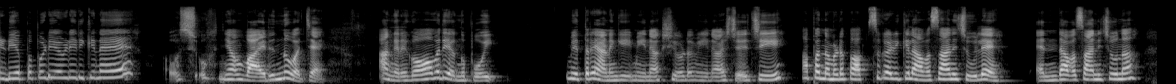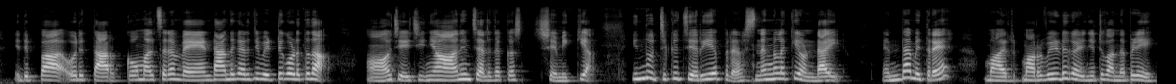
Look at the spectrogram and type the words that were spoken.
ഇടിയപ്പപ്പൊടി എവിടെ ഇരിക്കണേ? ഓശോ ഞാൻ വരുന്നു വച്ചേ അങ്ങനെ ഗോമതി അങ്ങ് പോയി. മിത്രയാണെങ്കിൽ മീനാക്ഷിയോട് മീനാക്ഷി ചേച്ചി അപ്പം നമ്മുടെ പപ്സ് കഴിക്കൽ അവസാനിച്ചു അല്ലേ എന്താ അവസാനിച്ചു എന്ന് ഇതിപ്പോൾ ഒരു തർക്കവും മത്സരം വേണ്ടാന്ന് കരുതി വിട്ടുകൊടുത്തതാ. ആ ചേച്ചി ഞാനും ചിലതൊക്കെ ക്ഷമിക്കുക ഇന്ന് ഉച്ചയ്ക്ക് ചെറിയ പ്രശ്നങ്ങളൊക്കെ ഉണ്ടായി. എന്താ മിത്രേ? മറുവീട് കഴിഞ്ഞിട്ട് വന്നപ്പോഴേ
